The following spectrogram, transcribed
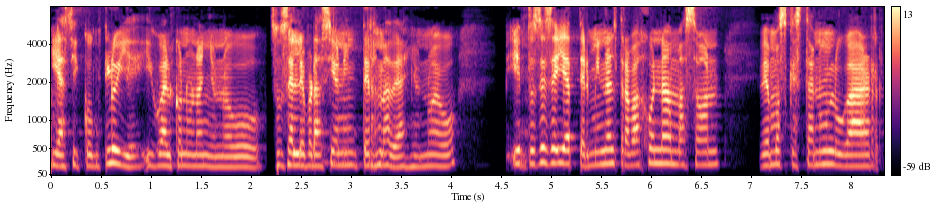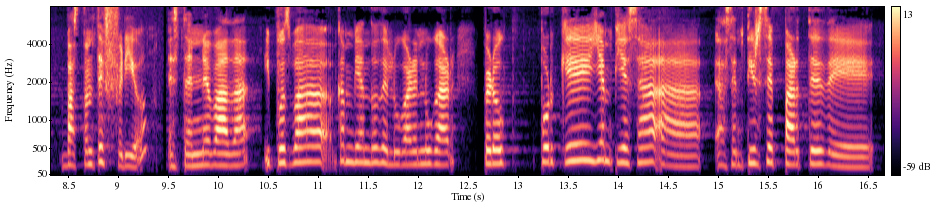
y así concluye, igual con un Año Nuevo, su celebración interna de Año Nuevo. Y entonces ella termina el trabajo en Amazon. Vemos que está en un lugar bastante frío, está en Nevada y pues va cambiando de lugar en lugar, pero ¿por qué ella empieza a, sentirse parte de,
